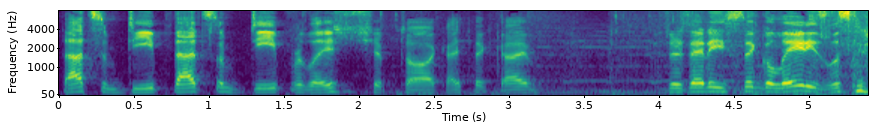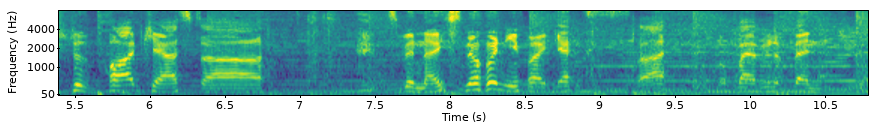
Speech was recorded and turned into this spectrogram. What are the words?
that's some deep. That's some deep relationship talk. I think I've. If there's any single ladies listening to the podcast, uh, it's been nice knowing you. I guess. I hope I haven't offended you.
